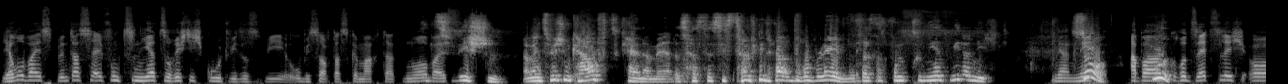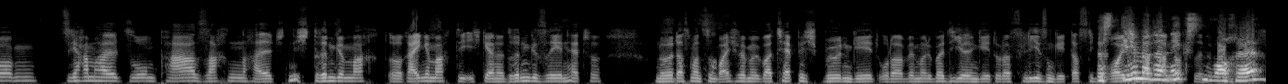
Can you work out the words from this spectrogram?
Ja, wobei Splinter Cell funktioniert so richtig gut, wie das, wie Ubisoft das gemacht hat. Nur Inzwischen. Aber inzwischen kauft's keiner mehr. Das heißt, das ist dann wieder ein Problem. Das heißt, es funktioniert wieder nicht. ja, nee, So, aber gut. grundsätzlich, ähm, sie haben halt so ein paar Sachen halt nicht drin gemacht, äh, reingemacht, die ich gerne drin gesehen hätte. Nur, dass man zum Beispiel, wenn man über Teppichböden geht oder wenn man über Dielen geht oder Fliesen geht, dass die Das Geräusche Thema ganz der nächsten sind. Woche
